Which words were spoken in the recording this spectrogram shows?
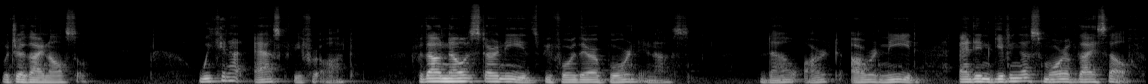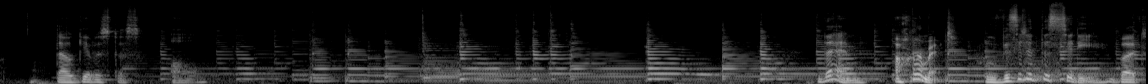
which are thine also. We cannot ask thee for aught, for thou knowest our needs before they are born in us. Thou art our need, and in giving us more of thyself, thou givest us all. Then a hermit who visited the city but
